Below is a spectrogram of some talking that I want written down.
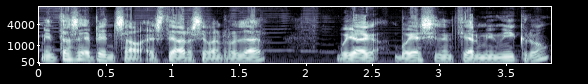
mientras he pensado, este ahora se va a enrollar, voy a, voy a silenciar mi micro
